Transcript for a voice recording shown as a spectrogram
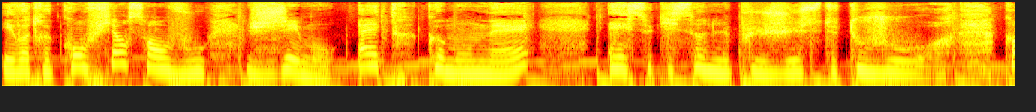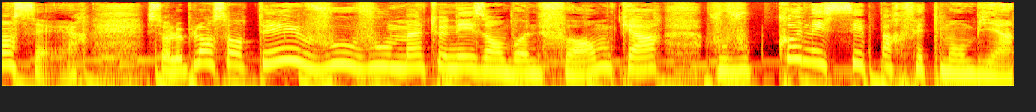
et votre confiance en vous. Gémeaux, être comme on est est ce qui sonne le plus juste toujours. Cancer, sur le plan santé, vous vous maintenez en bonne forme car vous vous connaissez parfaitement bien.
